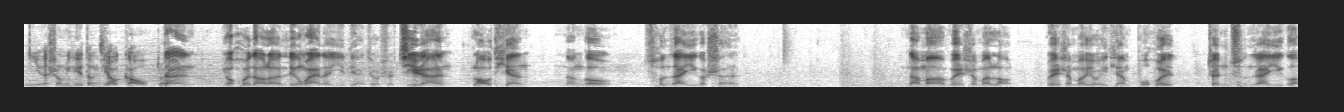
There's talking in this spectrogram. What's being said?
你的生命体等级要高。但又回到了另外的一点，就是既然老天能够存在一个神，那么为什么老为什么有一天不会真存在一个？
